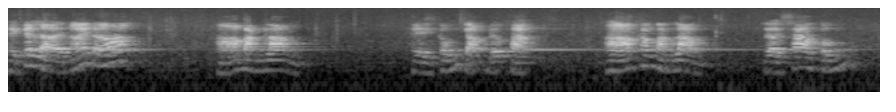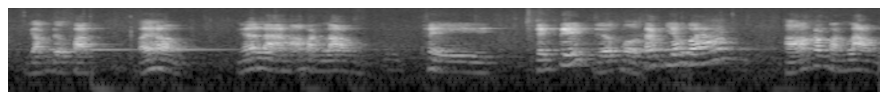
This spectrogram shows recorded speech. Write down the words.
Thì cái lời nói đó họ bằng lòng thì cũng gặp được phật. Họ không bằng lòng, rồi sau cũng gặp được phật. Phải không? Nghĩa là họ bằng lòng thì trực tiếp được bồ tát giáo hóa. Họ không bằng lòng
